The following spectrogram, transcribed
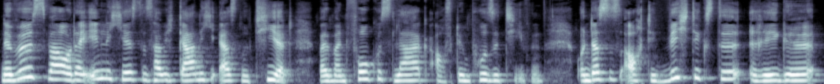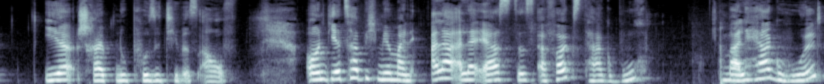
nervös war oder ähnliches. Das habe ich gar nicht erst notiert, weil mein Fokus lag auf dem Positiven. Und das ist auch die wichtigste Regel. Ihr schreibt nur Positives auf. Und jetzt habe ich mir mein aller, allererstes Erfolgstagebuch mal hergeholt.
